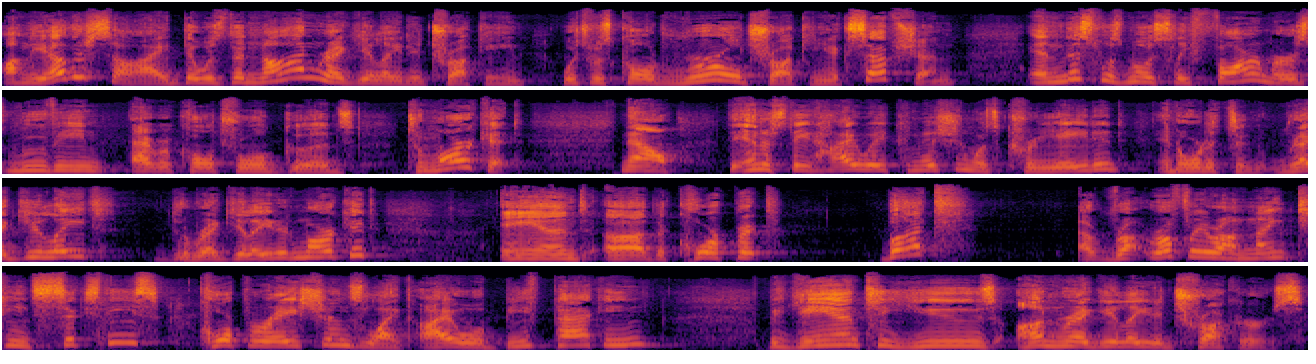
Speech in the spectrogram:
On the other side, there was the non regulated trucking, which was called rural trucking exception, and this was mostly farmers moving agricultural goods to market. Now, the Interstate Highway Commission was created in order to regulate the regulated market, and uh, the corporate but uh, r- roughly around 1960s, corporations like Iowa Beef Packing began to use unregulated truckers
